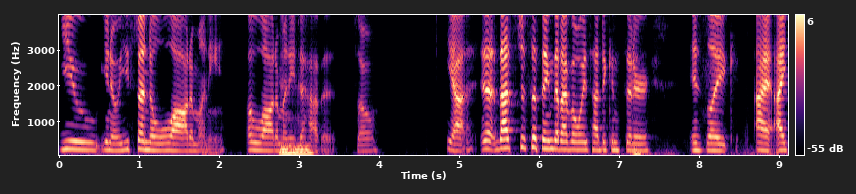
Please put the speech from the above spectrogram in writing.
you, you know, you spend a lot of money, a lot of money Mhm. to have it. So yeah, uh, that's just a thing that I've always had to consider is like i i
